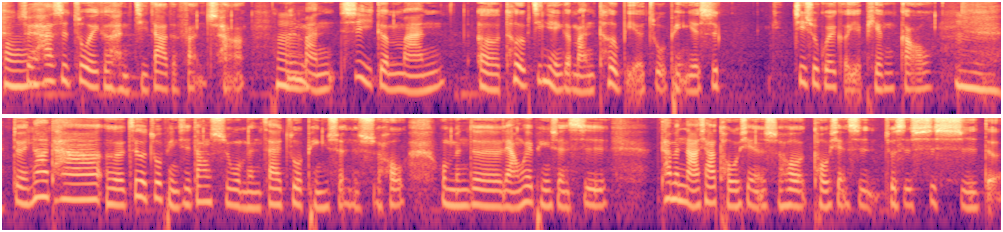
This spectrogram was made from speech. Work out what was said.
所以它是做一个很极大的反差，是蛮是一个蛮呃特今年一个蛮特别的作品，也是。技术规格也偏高，嗯，对。那他呃，这个作品其实当时我们在做评审的时候，我们的两位评审是他们拿下头衔的时候，头衔是就是是湿的。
